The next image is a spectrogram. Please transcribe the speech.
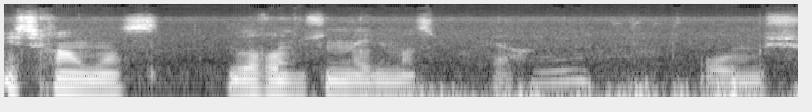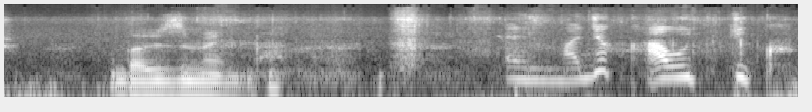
hiç kalmaz. Bu da komşunun elması bayağı olmuş. Bu da bizim elma. Elmacık havuççuk.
